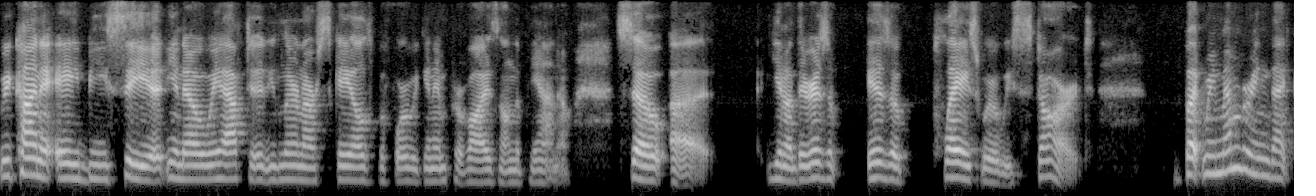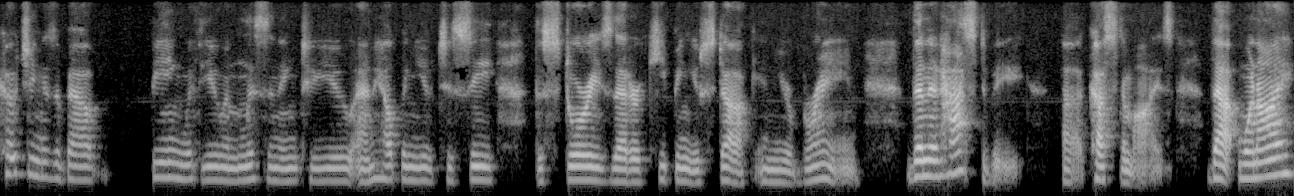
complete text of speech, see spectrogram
we kind of A, B, C it. You know, we have to learn our scales before we can improvise on the piano. So, uh, you know, there is a is a place where we start, but remembering that coaching is about being with you and listening to you and helping you to see the stories that are keeping you stuck in your brain, then it has to be uh, customized. That when I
